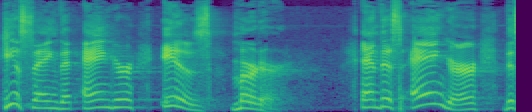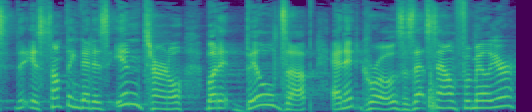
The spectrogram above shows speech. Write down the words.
He is saying that anger is murder. And this anger, this is something that is internal, but it builds up and it grows. Does that sound familiar?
